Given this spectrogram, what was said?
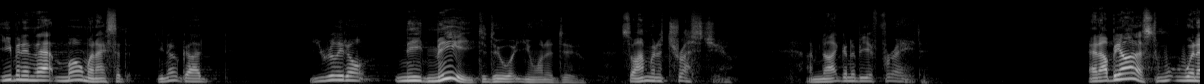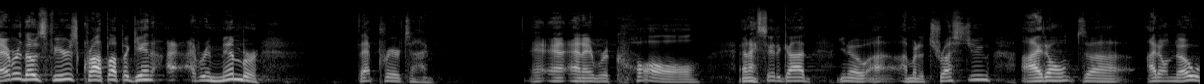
even in that moment, I said, You know, God, you really don't need me to do what you want to do. So I'm going to trust you. I'm not going to be afraid. And I'll be honest, whenever those fears crop up again, I, I remember that prayer time. And, and I recall And I say to God, you know, I, am going to trust you. I don't, uh, I don't know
